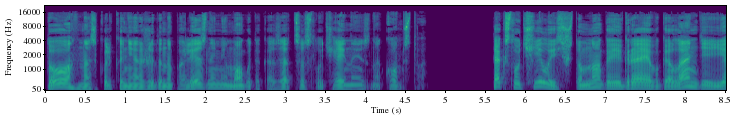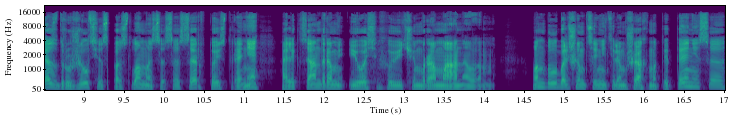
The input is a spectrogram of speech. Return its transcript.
то, насколько неожиданно полезными могут оказаться случайные знакомства. Так случилось, что много играя в Голландии, я сдружился с послом СССР в той стране Александром Иосифовичем Романовым. Он был большим ценителем шахмат и тенниса,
